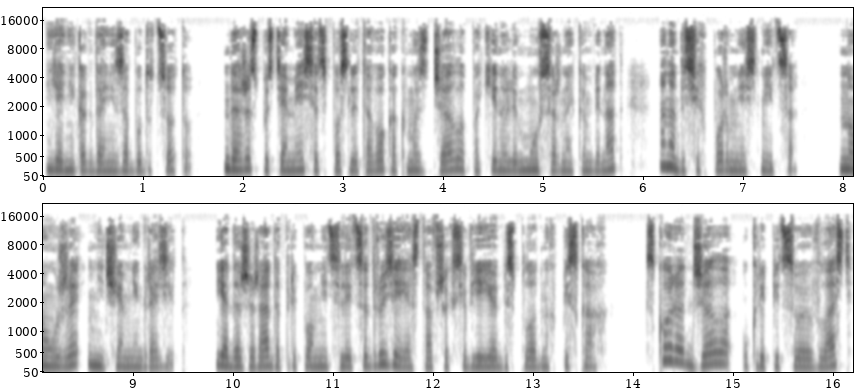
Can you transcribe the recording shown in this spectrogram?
Я никогда не забуду Цоту. Даже спустя месяц после того, как мы с Джелло покинули мусорный комбинат, она до сих пор мне снится. Но уже ничем не грозит. Я даже рада припомнить лица друзей, оставшихся в ее бесплодных песках. Скоро Джелла укрепит свою власть,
